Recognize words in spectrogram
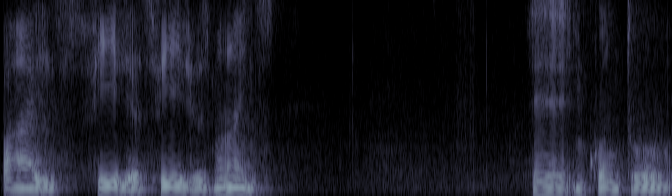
pais, filhas, filhos, mães, é, enquanto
